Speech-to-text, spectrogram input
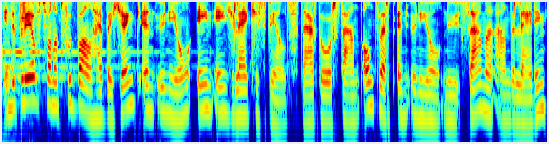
In de play-offs van het voetbal hebben Genk en Union 1-1 gelijk gespeeld. Daardoor staan Antwerp en Union nu samen aan de leiding.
